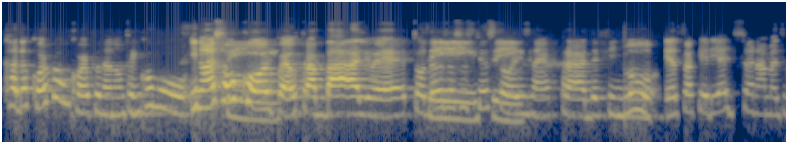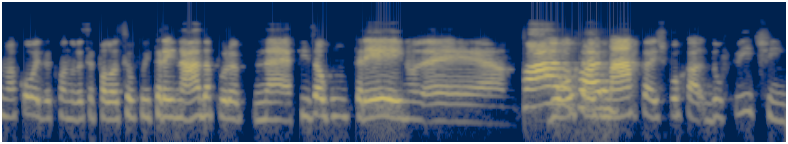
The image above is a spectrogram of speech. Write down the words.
cada corpo é um corpo, né? Não tem como. E não é só sim. o corpo, é o trabalho, é todas sim, essas questões, sim. né? Para definir. Lu, eu só queria adicionar mais uma coisa, quando você falou se eu fui treinada por, né? Fiz algum treino é, claro, de outras claro. marcas por, do fitting.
